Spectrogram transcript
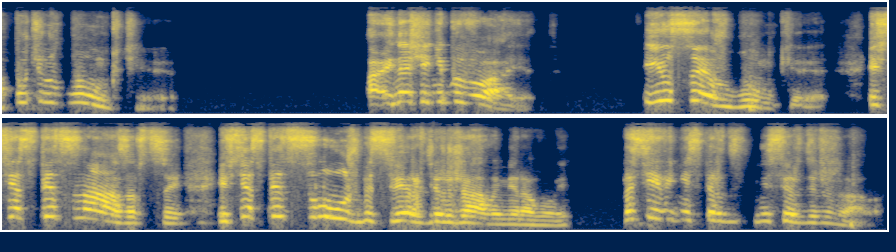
А Путин в бункере. А иначе не бывает. И Юсеф в бункере, и все спецназовцы, и все спецслужбы сверхдержавы мировой. Россия ведь не, сверх, не сверхдержава.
